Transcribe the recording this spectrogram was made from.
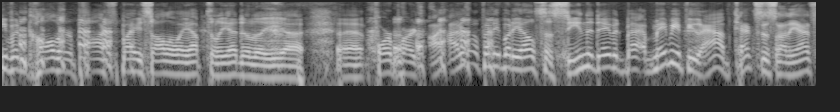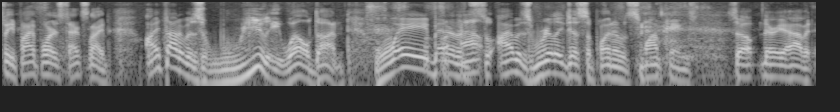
even called her Posh Spice all the way up to the end of the uh, uh, four part. I, I don't know if anybody else has seen the David. Ba- Maybe if you have, Texas on the Ashley Fine Floors text line. I thought it was really well done, way better than. So I was really disappointed with Swamp Kings. So there you have it.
